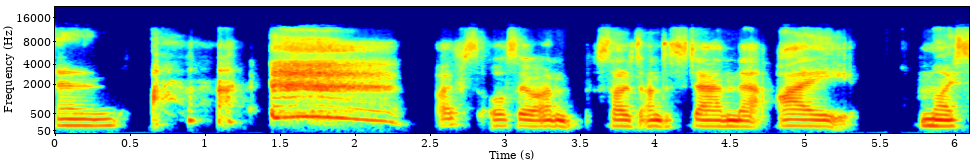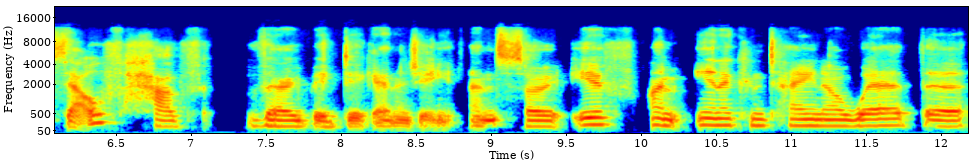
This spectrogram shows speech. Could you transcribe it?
And I've also started to understand that I myself have very big dick energy. And so if I'm in a container where the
